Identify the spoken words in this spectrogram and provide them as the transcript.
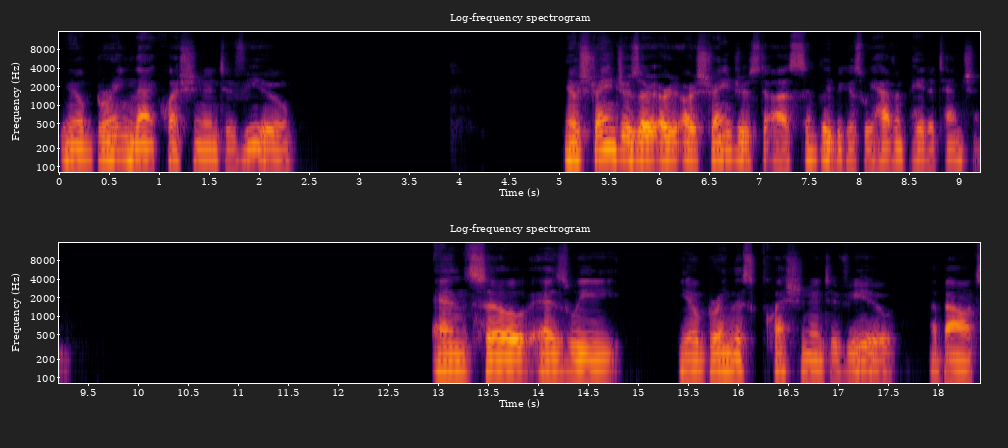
you know, bring that question into view, you know, strangers are, are, are strangers to us simply because we haven't paid attention. And so as we, you know, bring this question into view about,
